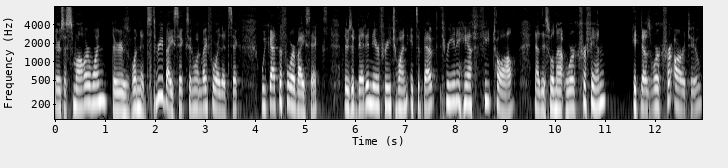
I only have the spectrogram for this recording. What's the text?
There's a smaller one. There's one that's three by six and one by four that's six. We got the four by six. There's a bed in there for each one. It's about three and a half feet tall. Now, this will not work for Finn. It does work for R2.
